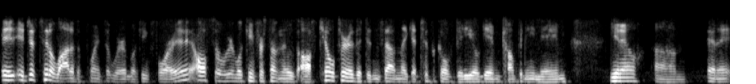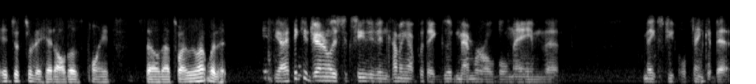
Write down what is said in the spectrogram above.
it just hit a lot of the points that we were looking for. It also, we were looking for something that was off kilter that didn't sound like a typical video game company name, you know, um, and it, it just sort of hit all those points. So that's why we went with it. Yeah, I think you generally succeeded in coming up with a good, memorable name that makes people think a bit.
